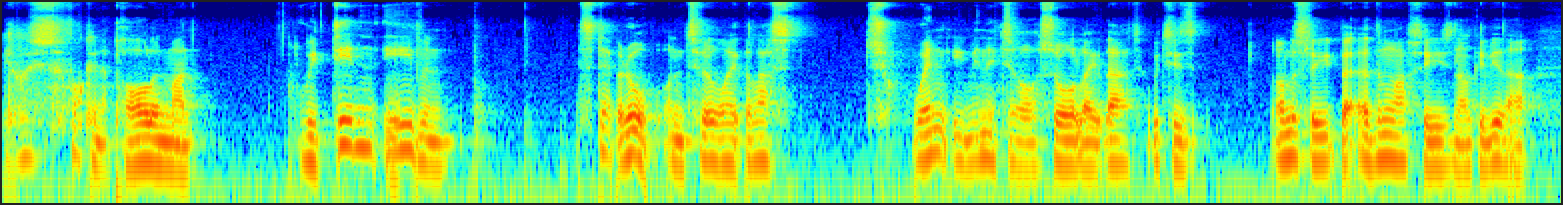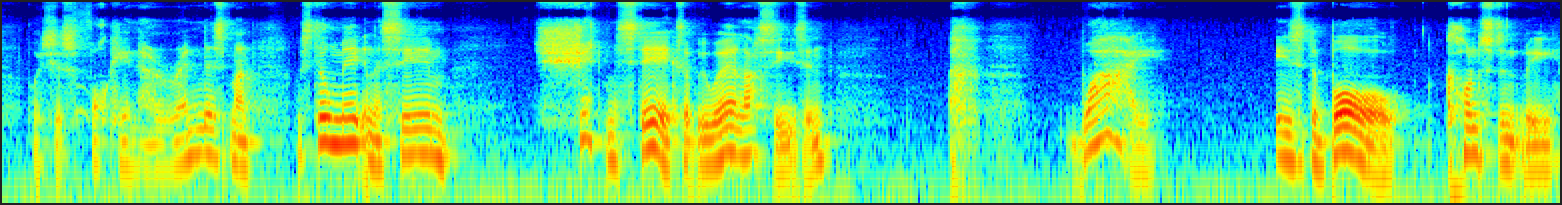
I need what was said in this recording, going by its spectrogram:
It was fucking appalling, man. We didn't even step it up until like the last 20 minutes or so, like that, which is honestly better than last season, I'll give you that which is fucking horrendous, man. We're still making the same shit mistakes that we were last season. Why is the ball constantly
